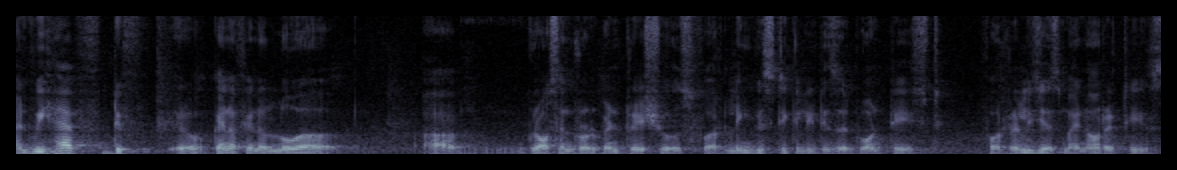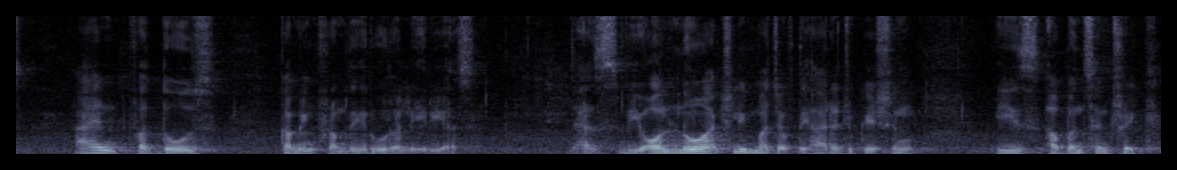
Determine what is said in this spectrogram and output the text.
and we have you know, kind of in a lower uh, gross enrollment ratios for linguistically disadvantaged, for religious minorities and for those coming from the rural areas. As we all know actually much of the higher education is urban centric,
